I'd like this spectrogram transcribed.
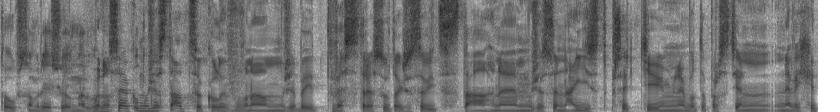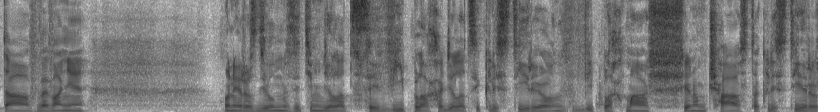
To už som riešil na Ono se jako může stát cokoliv, ona může být ve stresu, takže se víc stáhne, může se najíst předtím, nebo to prostě nevychytá ve vaně. On je rozdíl mezi tím dělat si výplach a dělat si klistýr, jo. Výplach máš jenom část a klistýr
